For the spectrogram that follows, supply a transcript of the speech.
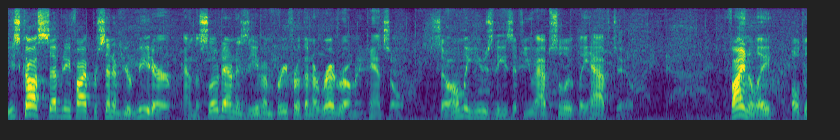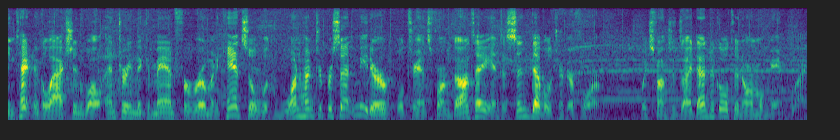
These cost 75% of your meter, and the slowdown is even briefer than a red Roman cancel, so only use these if you absolutely have to. Finally, holding technical action while entering the command for Roman Cancel with 100% meter will transform Dante into Sin Devil Trigger form, which functions identical to normal gameplay.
